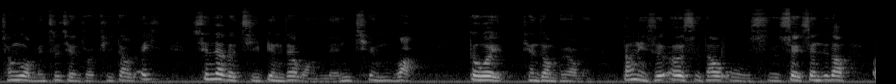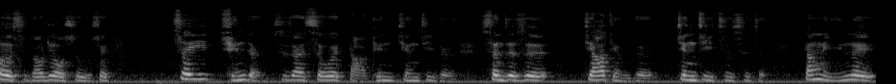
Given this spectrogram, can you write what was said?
从我们之前所提到的，哎，现在的疾病在往年轻化。各位听众朋友们。当你是二十到五十岁，甚至到二十到六十五岁，这一群人是在社会打拼经济的人，甚至是家庭的经济支持者。当你因为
